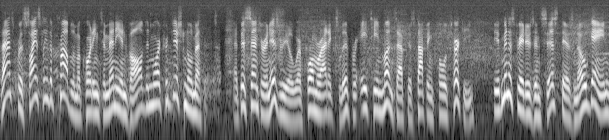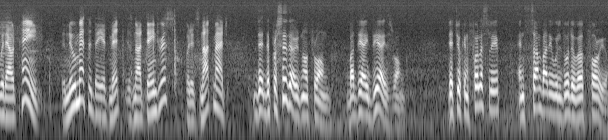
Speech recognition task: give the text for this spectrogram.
That's precisely the problem, according to many involved in more traditional methods. At this center in Israel, where former addicts live for 18 months after stopping cold turkey, the administrators insist there's no gain without pain. The new method, they admit, is not dangerous, but it's not magic. The, the procedure is not wrong, but the idea is wrong. That you can fall asleep and somebody will do the work for you.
